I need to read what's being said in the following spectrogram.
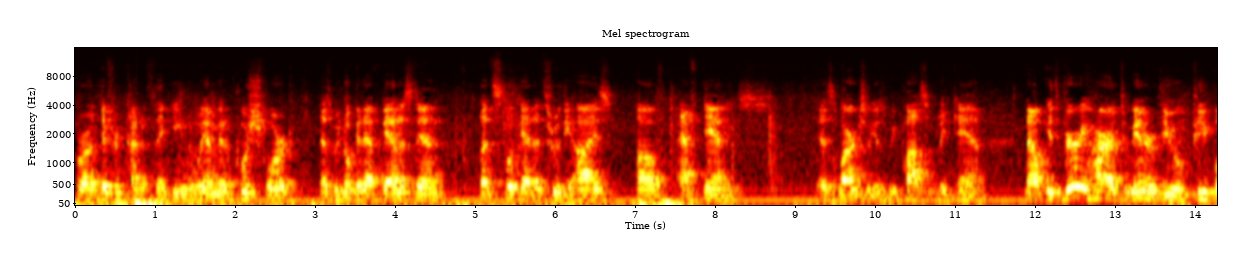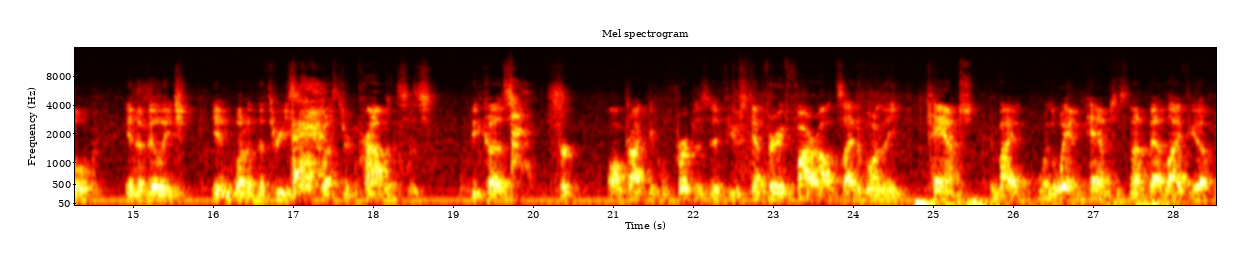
for a different kind of thinking. The way I'm going to push for it, as we look at Afghanistan, let's look at it through the eyes of Afghanis as largely as we possibly can. Now, it's very hard to interview people in a village in one of the three southwestern provinces because for all practical purposes, if you step very far outside of one of the camps, and by the way, in camps, it's not a bad life. You have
